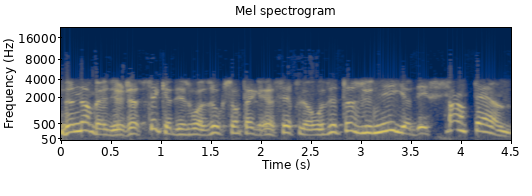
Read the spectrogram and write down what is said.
Non, non, mais je sais qu'il y a des oiseaux qui sont agressifs. Là. Aux États-Unis, il y a des centaines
